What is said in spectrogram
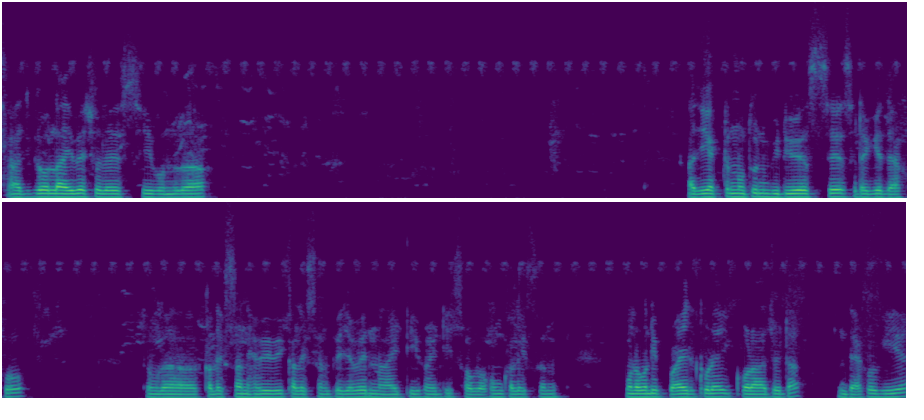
আজকেও লাইভে চলে এসেছি, বন্ধুরা। আজকে একটা নতুন ভিডিও এসছে, সেটা গিয়ে দেখো। তোমরা কালেকশন হেভি হেভি কালেকশন পেয়ে যাবে নাইটি ফাইটি সব রকম কালেকশন মোটামুটি পাইল করেই করা আছে এটা দেখো গিয়ে।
